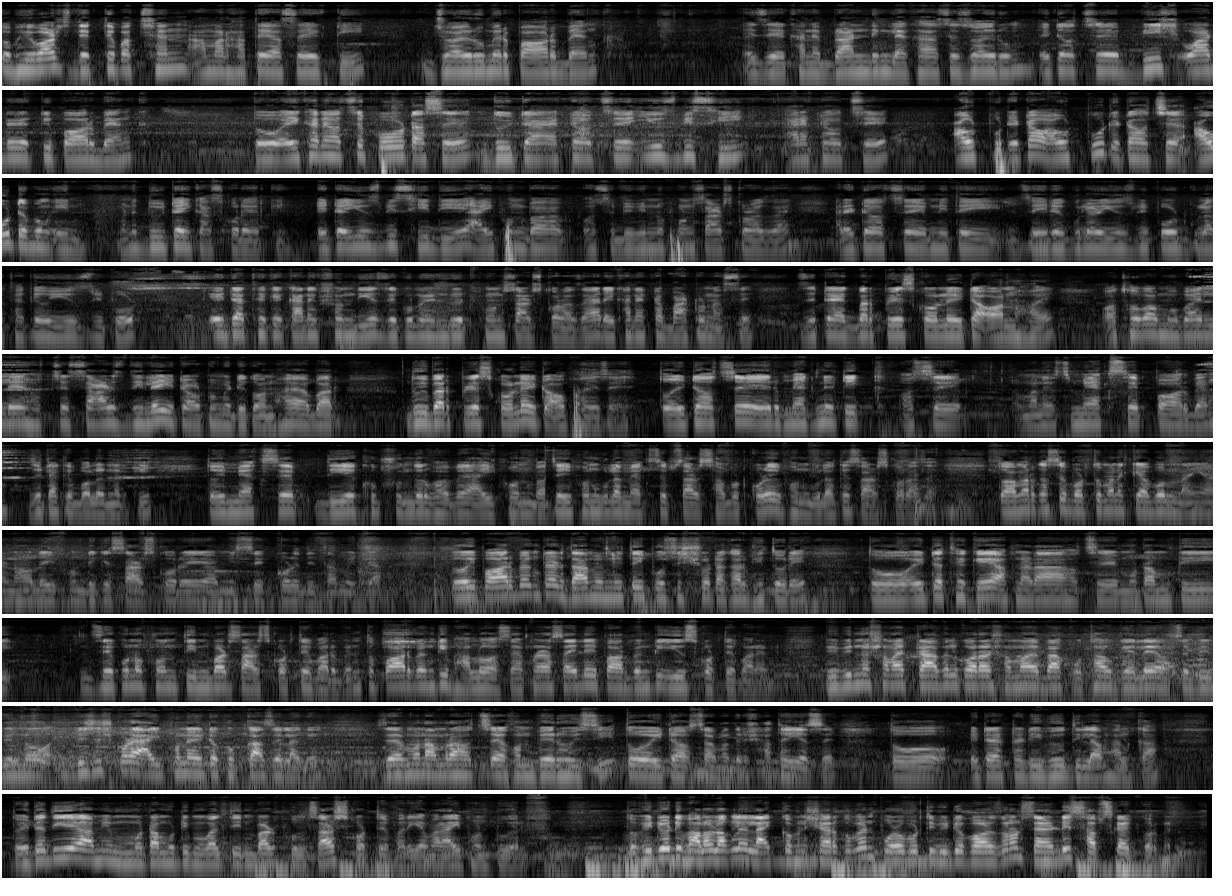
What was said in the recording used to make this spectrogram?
তো ভিউয়ার্স দেখতে পাচ্ছেন, আমার হাতে আছে একটি জয়রুমের পাওয়ার ব্যাংক এই যে এখানে ব্র্যান্ডিং লেখা আছে জয়রুম এটা হচ্ছে বিশ ওয়ার্ডের একটি পাওয়ার ব্যাংক তো এইখানে হচ্ছে পোর্ট আছে দুইটা, একটা হচ্ছে ইউএসবি সি আর একটা হচ্ছে আউটপুট এটাও আউটপুট এটা হচ্ছে আউট এবং ইন মানে দুইটাই কাজ করে আর কি। এটা ইউএসবি সি দিয়ে আইফোন বা হচ্ছে বিভিন্ন ফোন চার্জ করা যায়, আর এটা হচ্ছে এমনিতেই যেই রেগুলার ইউএসবি পোর্টগুলো থাকে ওই ইউএসবি পোর্ট এটা থেকে কানেকশন দিয়ে যে কোনো অ্যান্ড্রয়েড ফোন চার্জ করা যায়। আর এখানে একটা বাটন আছে, যেটা একবার প্রেস করলে এটা অন হয়, অথবা মোবাইলে হচ্ছে চার্জ দিলেই এটা অটোমেটিক অন হয়, আবার দুইবার প্রেস করলে এটা অফ হয়ে যায়। তো এটা হচ্ছে এর ম্যাগনেটিক হচ্ছে মানে ম্যাকসেপ পাওয়ার ব্যাংক যেটাকে বলেন আর কি। তো এই ম্যাকসেপ দিয়ে খুব সুন্দরভাবে আইফোন বা যেই ফোনগুলো ম্যাক্সেপ চার্জ সাপোর্ট করে এই ফোনগুলোকে চার্জ করা যায়। তো আমার কাছে বর্তমানে কেবল নাই, আর নাহলে এই ফোনটিকে চার্জ করে আমি চেক করে দিতাম এটা। তো এই পাওয়ার ব্যাংকটার দাম এমনিতেই পঁচিশশো টাকার ভিতরে। তো এইটা থেকে আপনারা হচ্ছে মোটামুটি যে কোনো ফোন তিনবার চার্জ করতে পারবেন। তো পাওয়ার ব্যাঙ্কটি ভালো আছে, আপনারা চাইলে এই পাওয়ার ব্যাঙ্কটি ইউজ করতে পারেন। বিভিন্ন সময় ট্রাভেল করার সময় বা কোথাও গেলে হচ্ছে বিভিন্ন, বিশেষ করে আইফোনে এটা খুব কাজে লাগে। যেমন আমরা হচ্ছে এখন বের হয়েছি তো এটা হচ্ছে আমাদের সাথেই আছে। তো এটা একটা রিভিউ দিলাম হালকা। তো এটা দিয়ে আমি মোটামুটি মোবাইল তিনবার ফুল চার্জ করতে পারি আমার আইফোন টুয়েলভ তো ভিডিওটি ভালো লাগলে লাইক কমেন্ট শেয়ার করবেন। পরবর্তী ভিডিও পাওয়ার জন্য চ্যানেলটি সাবস্ক্রাইব করবেন।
